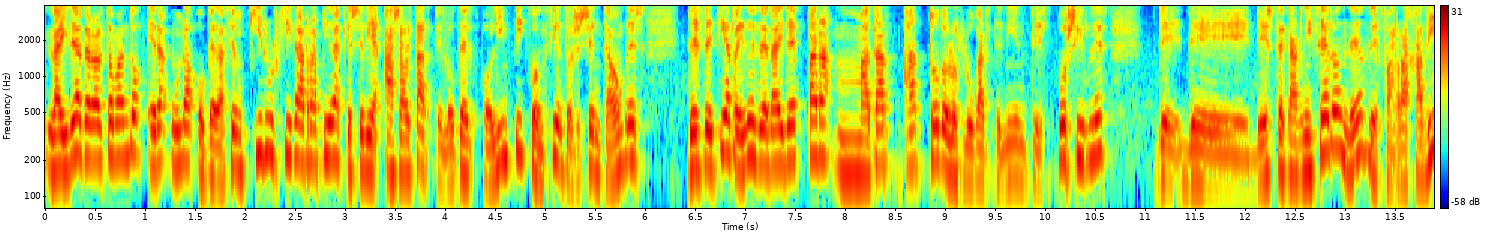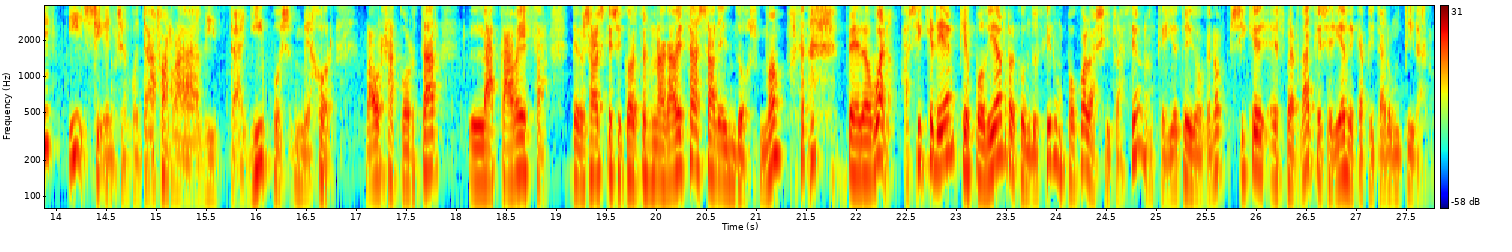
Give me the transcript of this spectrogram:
La idea del alto mando era una operación quirúrgica rápida que sería asaltar el Hotel Olympic con 160 hombres desde tierra y desde el aire para matar a todos los lugartenientes posibles de, este carnicero, de, de Farrah Hadid, y si se encontraba Farrah Hadid allí, pues mejor, vamos a cortar la cabeza, pero sabes que si cortas una cabeza salen dos, ¿no? pero bueno, así creían que podían reconducir un poco la situación, aunque yo te digo que no, sí que es verdad que sería decapitar a un tirano,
